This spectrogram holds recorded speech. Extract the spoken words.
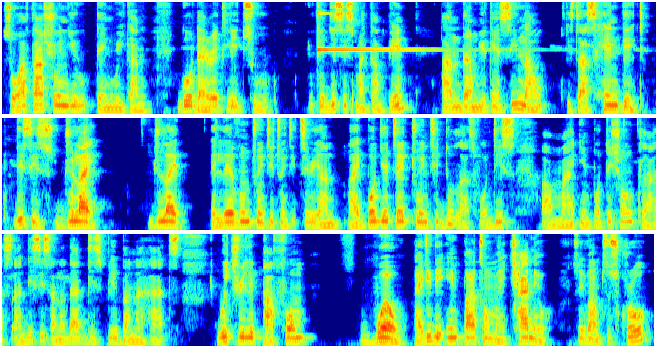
So after showing you then we can go directly to okay this is my campaign. And um, you can see now it has ended. This is july july 11 2023 and i budgeted 20 dollars for this uh, my importation class. And this is another display banner hats which really perform well. I see the impact on my channel so if i'm to scroll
